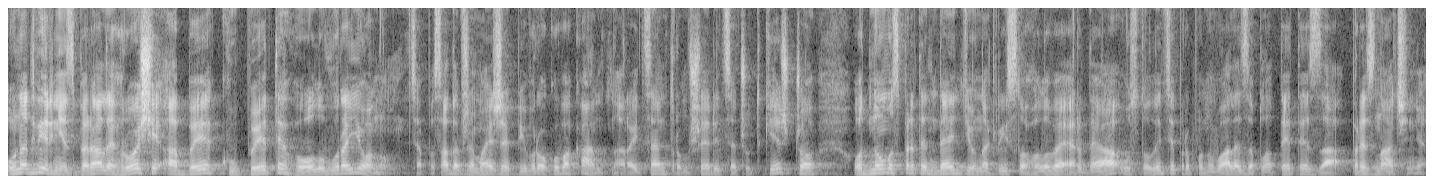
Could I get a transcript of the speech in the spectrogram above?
У надвірні збирали гроші, аби купити голову району. Ця посада вже майже півроку вакантна. Райцентром ширяться чутки, що одному з претендентів на крісло голови РДА у столиці пропонували заплатити за призначення.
